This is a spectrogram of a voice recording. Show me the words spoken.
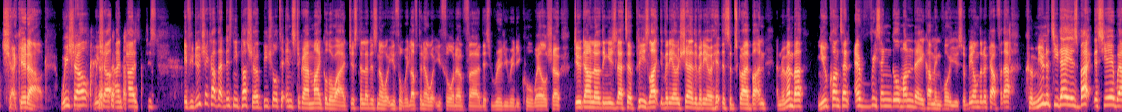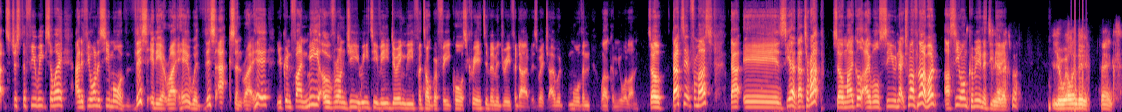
check it out. We shall, we shall. And guys, just if you do check out that Disney Plus show, be sure to Instagram Michael or I just to let us know what you thought. We'd love to know what you thought of uh, this really, really cool whale show. Do download the newsletter. Please like the video, share the video, hit the subscribe button. And remember, New content every single Monday coming for you. So be on the lookout for that. Community Day is back this year. That's just a few weeks away. And if you want to see more of this idiot right here with this accent right here, you can find me over on GUE TV doing the photography course, Creative Imagery for Divers, which I would more than welcome you all on. So that's it from us. That is, yeah, that's a wrap. So, Michael, I will see you next month. No, I won't. I'll see you on Community see Day. You next month. You will indeed. Thanks.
